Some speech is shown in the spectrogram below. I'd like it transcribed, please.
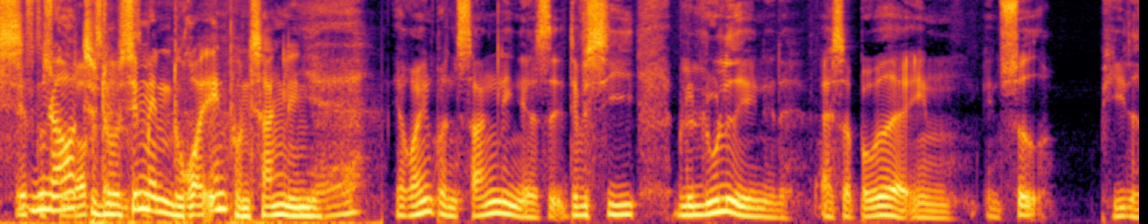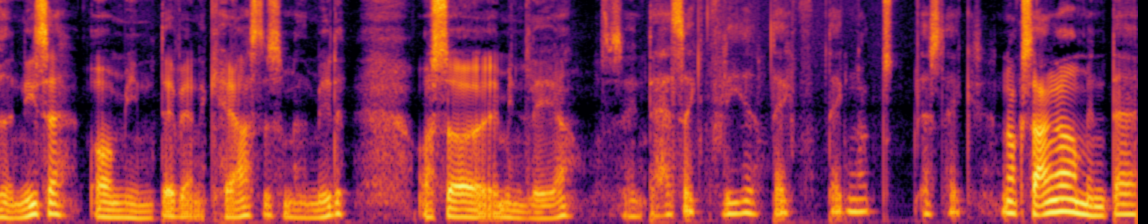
så du efterskoleoptagelse. simpelthen du røg ind på en sanglinje. Ja, jeg røg ind på en sanglinje. Altså, det vil sige, jeg blev lullet ind i det. Altså både af en, en sød pige, der hedder Nita, og min daværende kæreste, som hed Mette, og så øh, min lærer. Så sagde han, der er altså ikke flere, der er ikke, der er ikke, nok, altså, der er ikke nok sangere, men der,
